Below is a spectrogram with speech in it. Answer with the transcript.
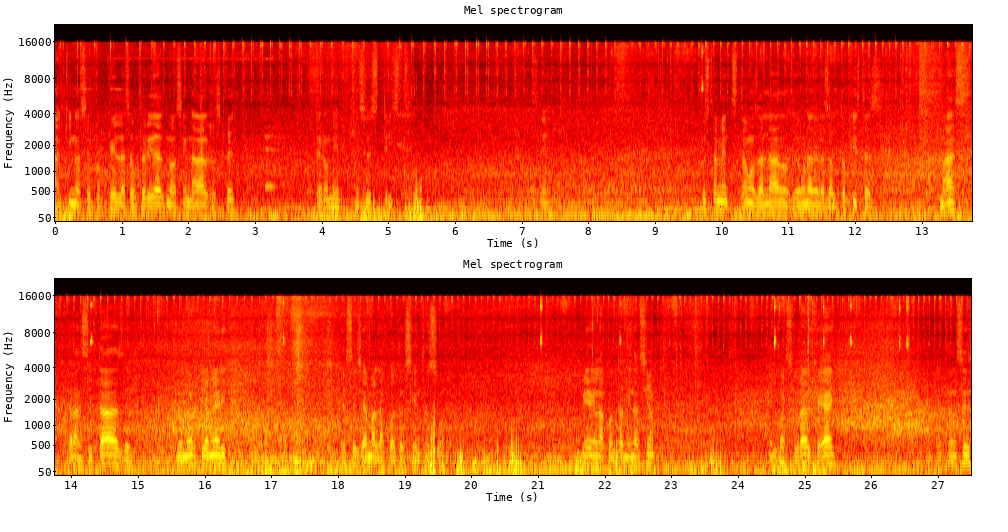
aquí no sé por qué las autoridades no hacen nada al respecto. Pero miren, eso es triste. Justamente estamos al lado de una de las autopistas más transitadas de, de Norteamérica. Esta se llama la 401. Miren la contaminación, el basural que hay. Entonces,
